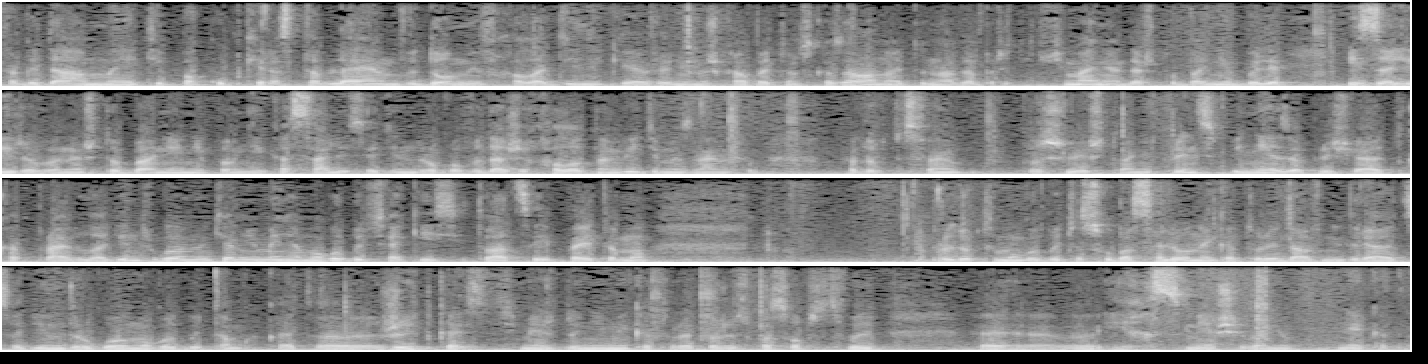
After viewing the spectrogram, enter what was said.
когда мы эти покупки расставляем в доме, в холодильнике, я уже немножко об этом сказал, но это надо обратить внимание, да, чтобы они были изолированы, чтобы они не, не касались один другого. Даже в холодном виде мы знаем, что продукты с вами прошли, что они в принципе не запрещают, как правило, один другой, но тем не менее могут быть всякие ситуации, поэтому продукты могут быть особо соленые, которые да, внедряются один в другой, могут быть там какая-то жидкость между ними, которая тоже способствует э, их смешиванию в некотором,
